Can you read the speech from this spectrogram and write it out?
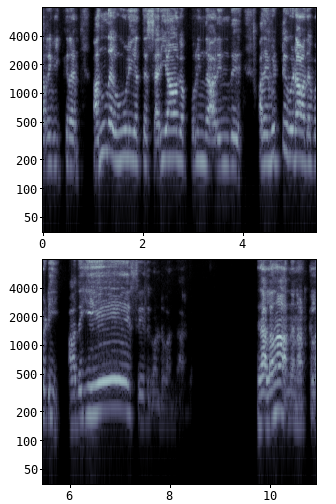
அறிவிக்கிற அந்த ஊழியத்தை சரியாக புரிந்து அறிந்து அதை விட்டு விடாதபடி அதையே செய்து கொண்டு வந்தார்கள். இதாலதான் அந்த நாட்கள்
